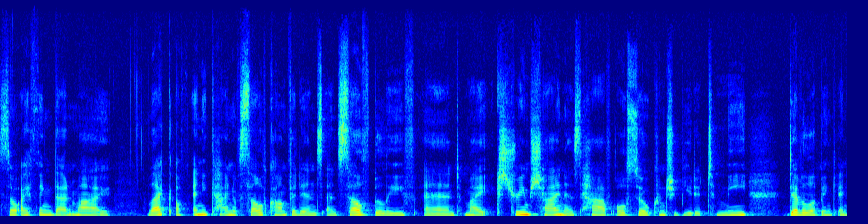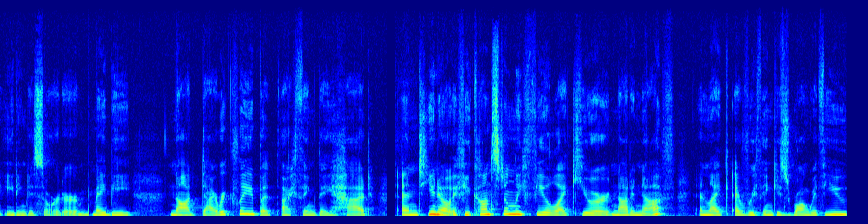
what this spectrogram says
so I think that my lack of any kind of self confidence and self belief and my extreme shyness have also contributed to me developing an eating disorder. Maybe not directly, but I think they had. And you know, if you constantly feel like you're not enough and like everything is wrong with you,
